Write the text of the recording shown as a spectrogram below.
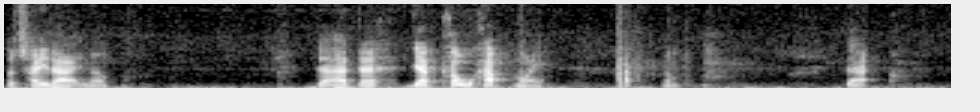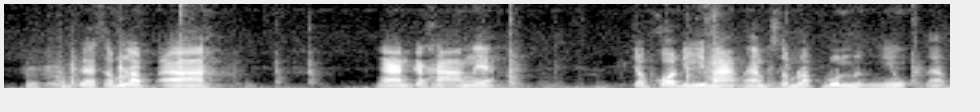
ก็ใช้ได้นะครับ แต่อาจจะยัดเข้าคับหน่อยนะแต่แต่สำหรับอ่างานกระถางเนี่ย จะพอดีมากนะครับสำหรับรุ่นหนึ่งนิ้วนะครับ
